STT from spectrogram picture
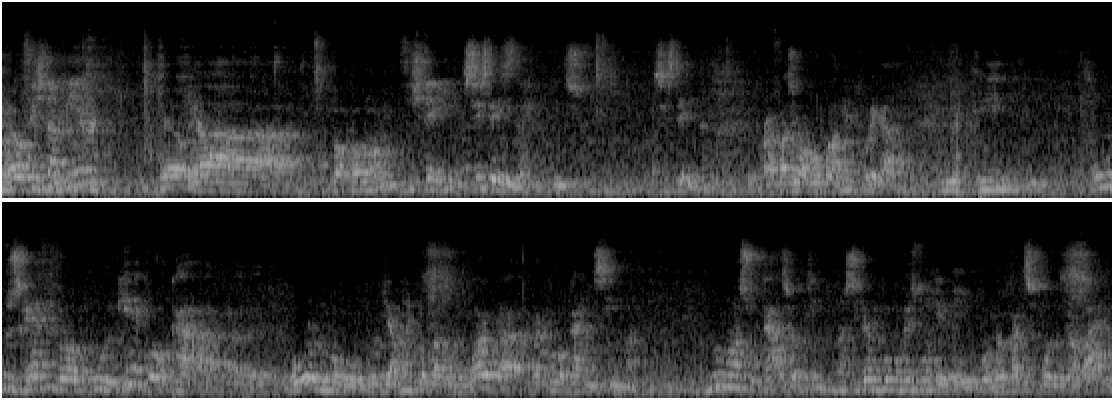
Não é o Cistamina, É, é a. Qual, qual o nome? cisteína. Cisteína, isso. Cisteína. Para fazer o acoplamento, obrigado. E um dos refs falou, por que colocar eh, ouro no, no diamante topado com ouro para colocar em cima? No nosso caso, nós tivemos como responder, o Romeu participou do trabalho,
